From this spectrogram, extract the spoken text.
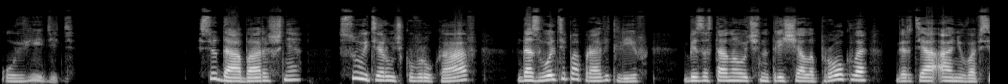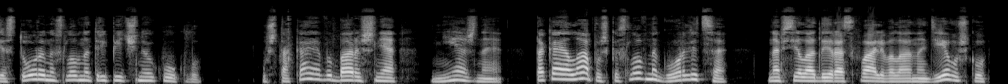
увидеть. «Сюда, барышня, суйте ручку в рукав, дозвольте поправить лиф», безостановочно трещала Прокла, вертя Аню во все стороны, словно тряпичную куклу. «Уж такая вы, барышня, нежная, такая лапушка, словно горлица», на все лады расхваливала она девушку,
